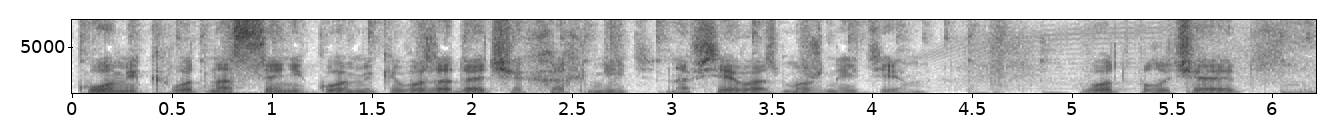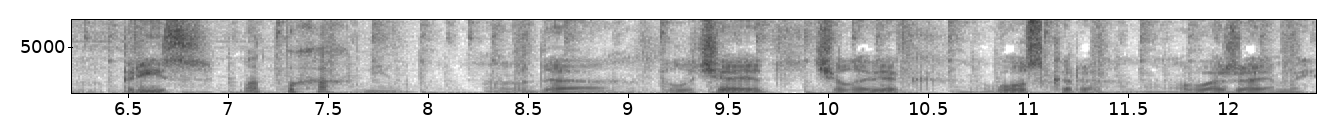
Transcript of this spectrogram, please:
Комик, вот на сцене комик, его задача хохмить на все возможные темы. Вот получает приз, Вот похохмел. Э, да, получает человек Оскара, уважаемый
